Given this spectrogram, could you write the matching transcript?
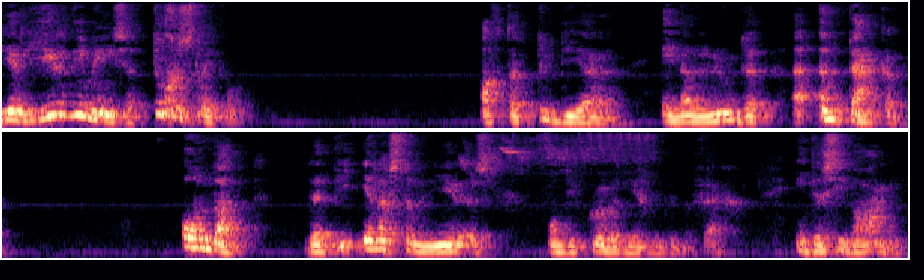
deur hierdie mense toegesluit word agter toe deure en hulle noem dit 'n inperking omdat dit die enigste manier is om die COVID-19 te beveg. En dis nie waar nie.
